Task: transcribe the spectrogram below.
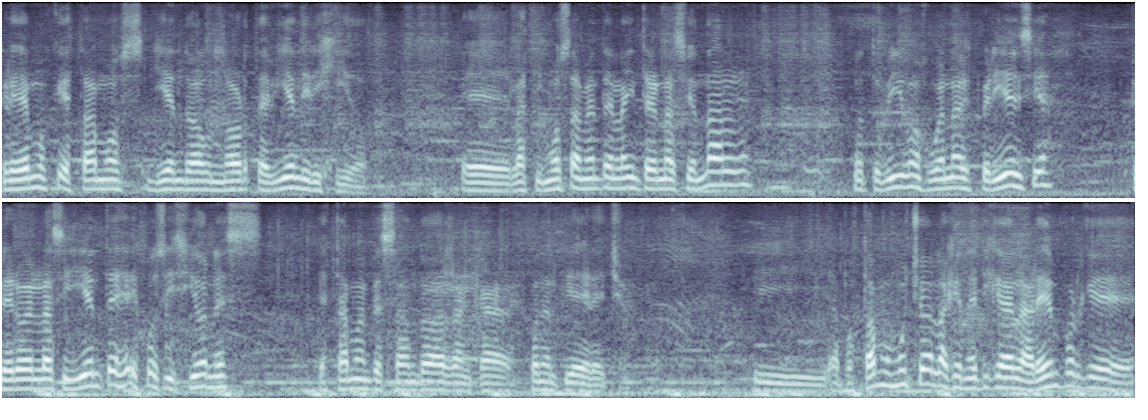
creemos que estamos yendo a un norte bien dirigido. Eh, lastimosamente en la internacional no tuvimos buena experiencia, pero en las siguientes exposiciones estamos empezando a arrancar con el pie derecho. Y apostamos mucho a la genética del harén porque,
